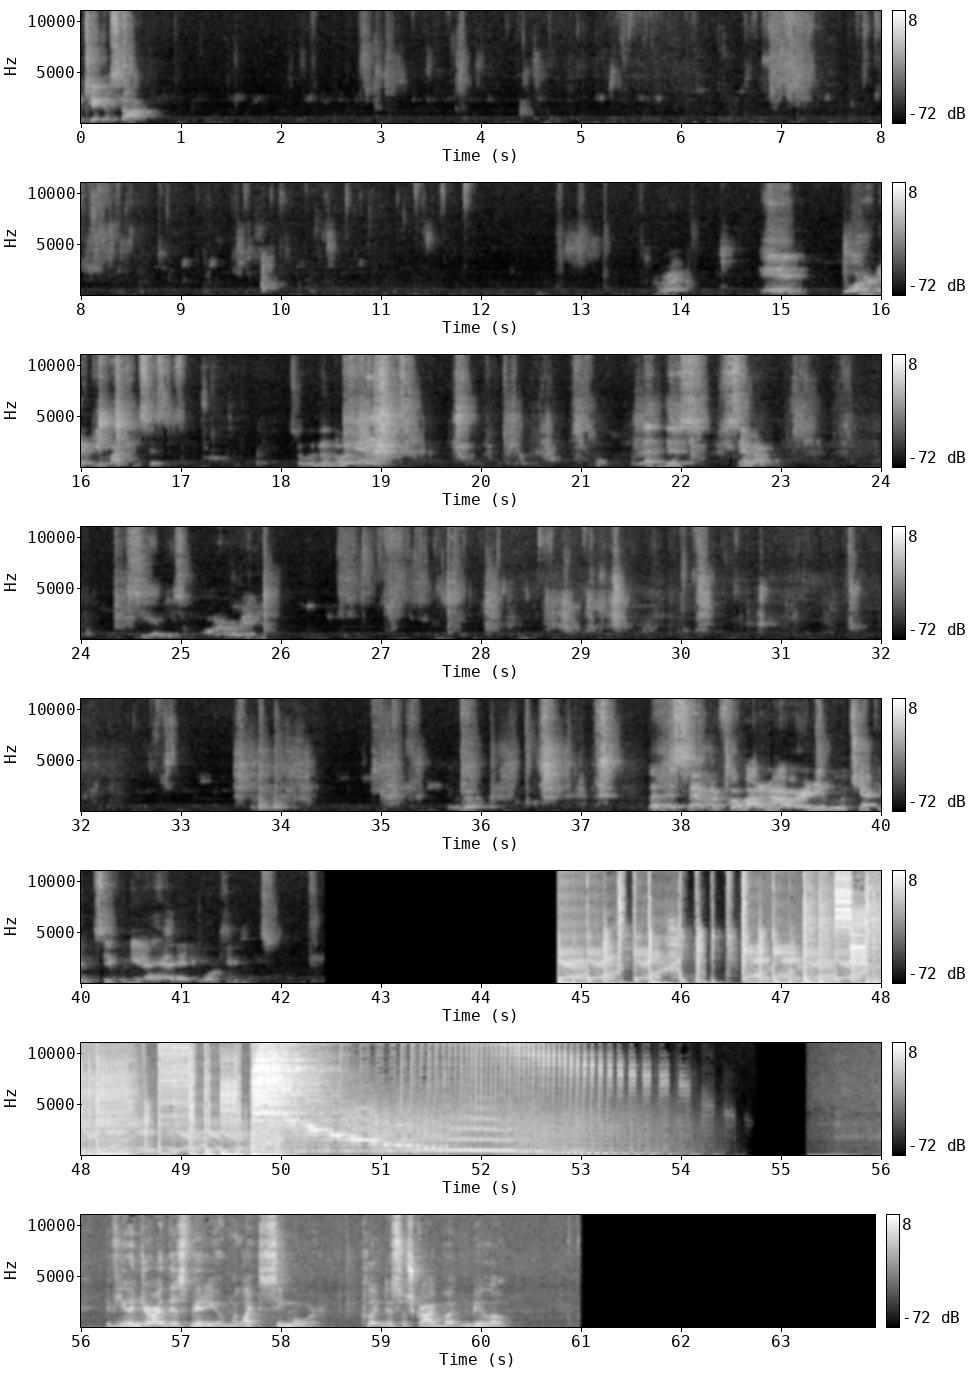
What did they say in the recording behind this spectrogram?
Some chicken stock. All right. And water to get my consistency. So we're going to go ahead and let this simmer. Let for about an hour and then we'll check it and see if we need to add any more candles. If you enjoyed this video and would like to see more, click the subscribe button below.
